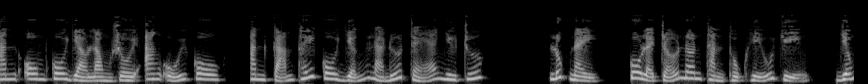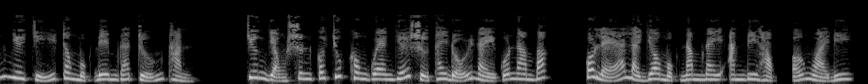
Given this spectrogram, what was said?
anh ôm cô vào lòng rồi an ủi cô. Anh cảm thấy cô vẫn là đứa trẻ như trước. Lúc này, cô lại trở nên thành thục hiểu chuyện, giống như chỉ trong một đêm đã trưởng thành. Chương giọng sinh có chút không quen với sự thay đổi này của nam bắc, có lẽ là do một năm nay anh đi học ở ngoài đi.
